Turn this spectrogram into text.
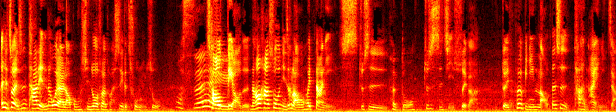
而且重点是他连那个未来老公星座算出来是一个处女座，哇塞，超，屌的。然后他说，你这个老公会大你十就是很多。就是十几岁吧，对，会比你老，但是他很爱你这样。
